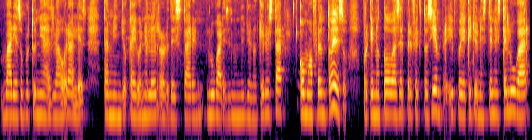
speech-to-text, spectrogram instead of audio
varias oportunidades laborales, también yo caigo en el error de estar en lugares en donde yo no quiero estar, ¿cómo afronto eso? Porque no todo va a ser perfecto siempre. Y puede que yo no esté en este lugar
